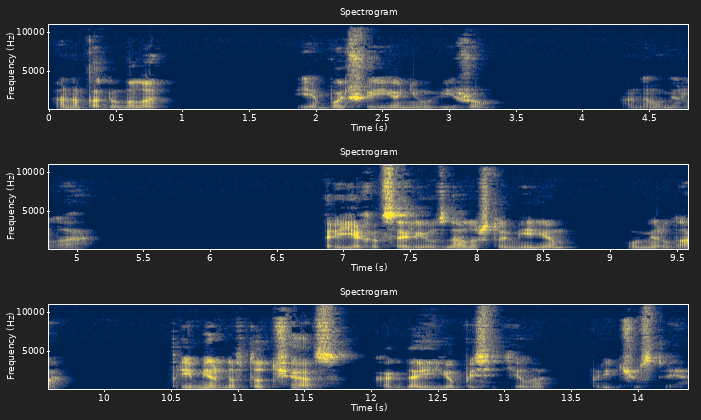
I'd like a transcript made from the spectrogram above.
Она подумала, я больше ее не увижу. Она умерла. Приехав с Элли, узнала, что Мириам умерла. Примерно в тот час, когда ее посетило предчувствие.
